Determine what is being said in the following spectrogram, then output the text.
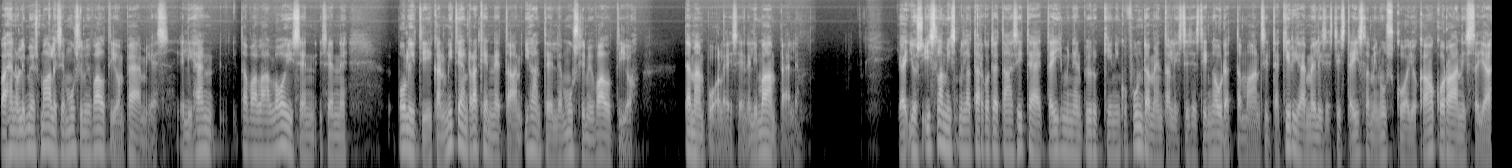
vaan hän oli myös maallisen muslimivaltion päämies. Eli hän tavallaan loi sen, sen politiikan, miten rakennetaan ihanteelle muslimivaltio tämän puoleiseen, eli maan päälle. Ja jos islamismilla tarkoitetaan sitä, että ihminen pyrkii niin kuin fundamentalistisesti noudattamaan sitä kirjaimellisesti sitä islamin uskoa, joka on Koranissa ja,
